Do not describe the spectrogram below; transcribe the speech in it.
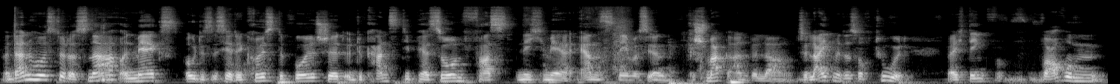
Und dann holst du das nach und merkst, oh, das ist ja der größte Bullshit und du kannst die Person fast nicht mehr ernst nehmen, was ihren Geschmack anbelangt. So leid mir das auch tut. Weil ich denke, warum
